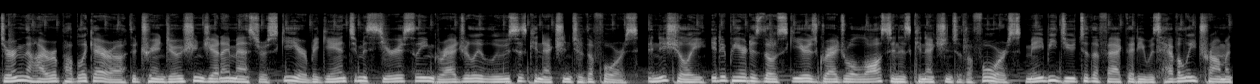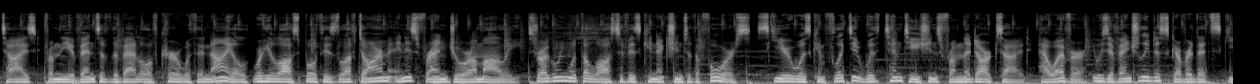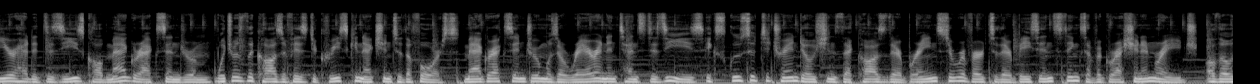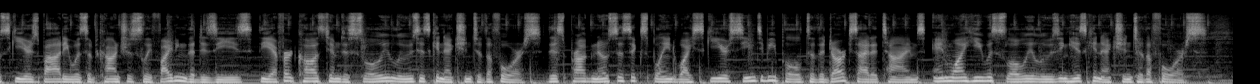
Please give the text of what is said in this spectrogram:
During the High Republic era, the Trandoshan Jedi Master Sskeer began to mysteriously and gradually lose his connection to the Force. Initially, it appeared as though Sskeer's gradual loss in his connection to the Force may be due to the fact that he was heavily traumatized from the events of the Battle of Kur with Nihil, where he lost both his left arm and his friend Jora Malli. Struggling with the loss of his connection to the Force, Sskeer was conflicted with temptations from the dark side. However, it was eventually discovered that Sskeer had a disease called Magrak syndrome, which was the cause of his decreased connection to the Force. Magrak syndrome was a rare and intense disease exclusive to Trandoshans that caused their brains to revert to their base instincts of aggression and rage. Although Sskeer's body was subconsciously fighting the disease, the effort caused him to slowly lose his connection to the Force. This prognosis explained why Sskeer seemed to be pulled to the dark side at times and why he was slowly losing his connection to the Force.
